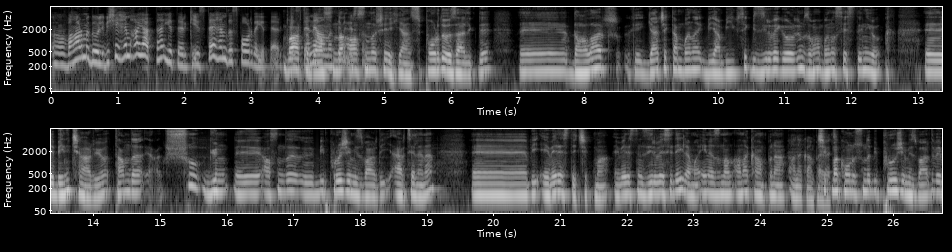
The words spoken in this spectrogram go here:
Var mı böyle bir şey? Hem hayatta yeter ki iste hem de sporda yeter ki Var iste. tabii ne aslında aslında şey yani sporda özellikle e, dağlar gerçekten bana yani bir yüksek bir zirve gördüğüm zaman bana sesleniyor. e, beni çağırıyor. Tam da şu gün e, aslında e, bir projemiz vardı ertelenen. Ee, bir Everest'e çıkma. Everest'in zirvesi değil ama en azından ana kampına ana kamp, çıkma evet. konusunda bir projemiz vardı ve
